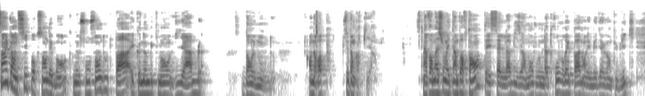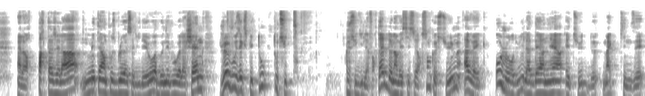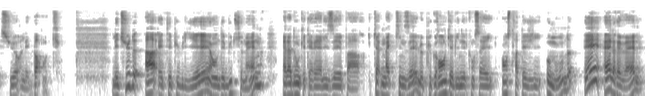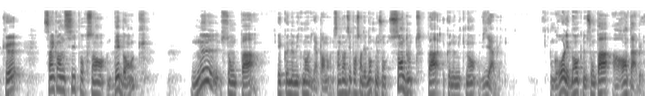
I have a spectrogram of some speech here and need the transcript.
56% des banques ne sont sans doute pas économiquement viables dans le monde. En Europe, c'est encore pire. L'information est importante et celle-là, bizarrement, vous ne la trouverez pas dans les médias grand public. Alors partagez-la, mettez un pouce bleu à cette vidéo, abonnez-vous à la chaîne, je vous explique tout tout de suite. Je suis Guy Lafortelle de l'investisseur sans costume avec aujourd'hui la dernière étude de McKinsey sur les banques. L'étude a été publiée en début de semaine. Elle a donc été réalisée par McKinsey, le plus grand cabinet de conseil en stratégie au monde, et elle révèle que 56% des banques ne sont pas économiquement viables. Pardon, 56% des banques ne sont sans doute pas économiquement viables. En gros, les banques ne sont pas rentables.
